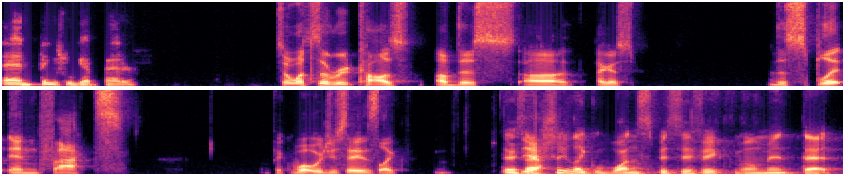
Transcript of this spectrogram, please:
and things will get better. So what's the root cause of this? Uh, I guess the split in facts. Like, what would you say is like? There's Yeah. actually like one specific moment that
